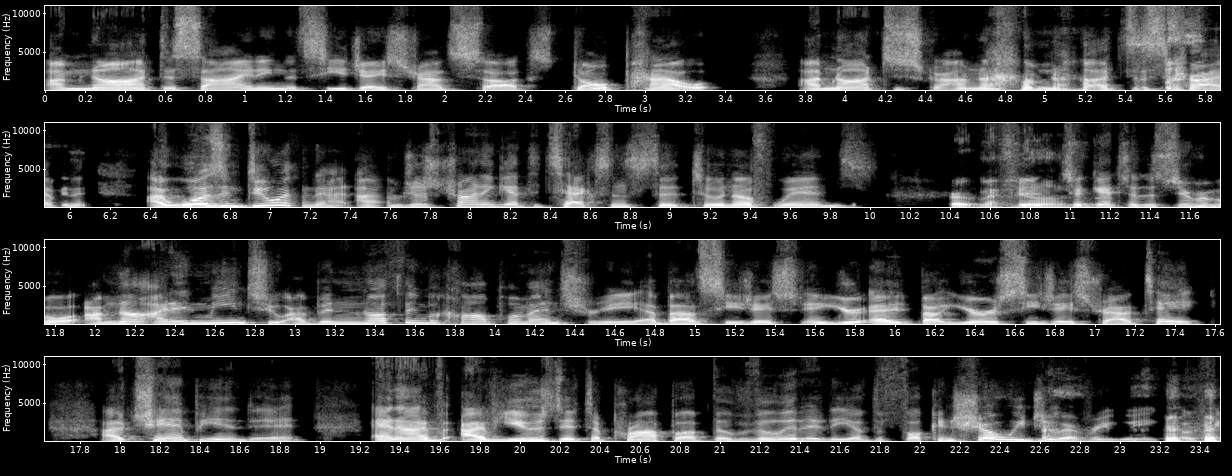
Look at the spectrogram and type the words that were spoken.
I'm not deciding that CJ Stroud sucks. Don't pout. I'm not describing. I'm not. I'm not describing it. I wasn't doing that. I'm just trying to get the Texans to, to enough wins Hurt my to, feelings. to get to the Super Bowl. I'm not. I didn't mean to. I've been nothing but complimentary about CJ your about your CJ Stroud take. I've championed it, and I've I've used it to prop up the validity of the fucking show we do every week. Okay.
